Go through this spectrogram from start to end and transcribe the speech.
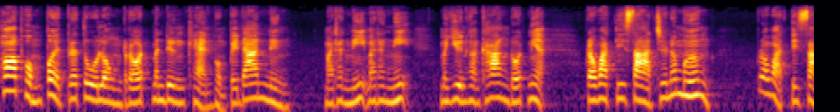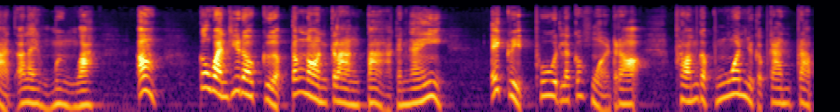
พอผมเปิดประตูลงรถมันดึงแขนผมไปด้านหนึ่ง มาทางนี้มาทางนี้ มายืนข้างๆรถเนี่ย ประวัติศาสตร์เชื่อนะมึง ประวัติศาสตร์อะไรของมึงวะอ้าก็วันที่เราเกือบต้องนอนกลางป่ากันไง ไอ้กริดพูดแล้วก็หัวเราะ พร้อมกับง่วนอยู่กับการปรับ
